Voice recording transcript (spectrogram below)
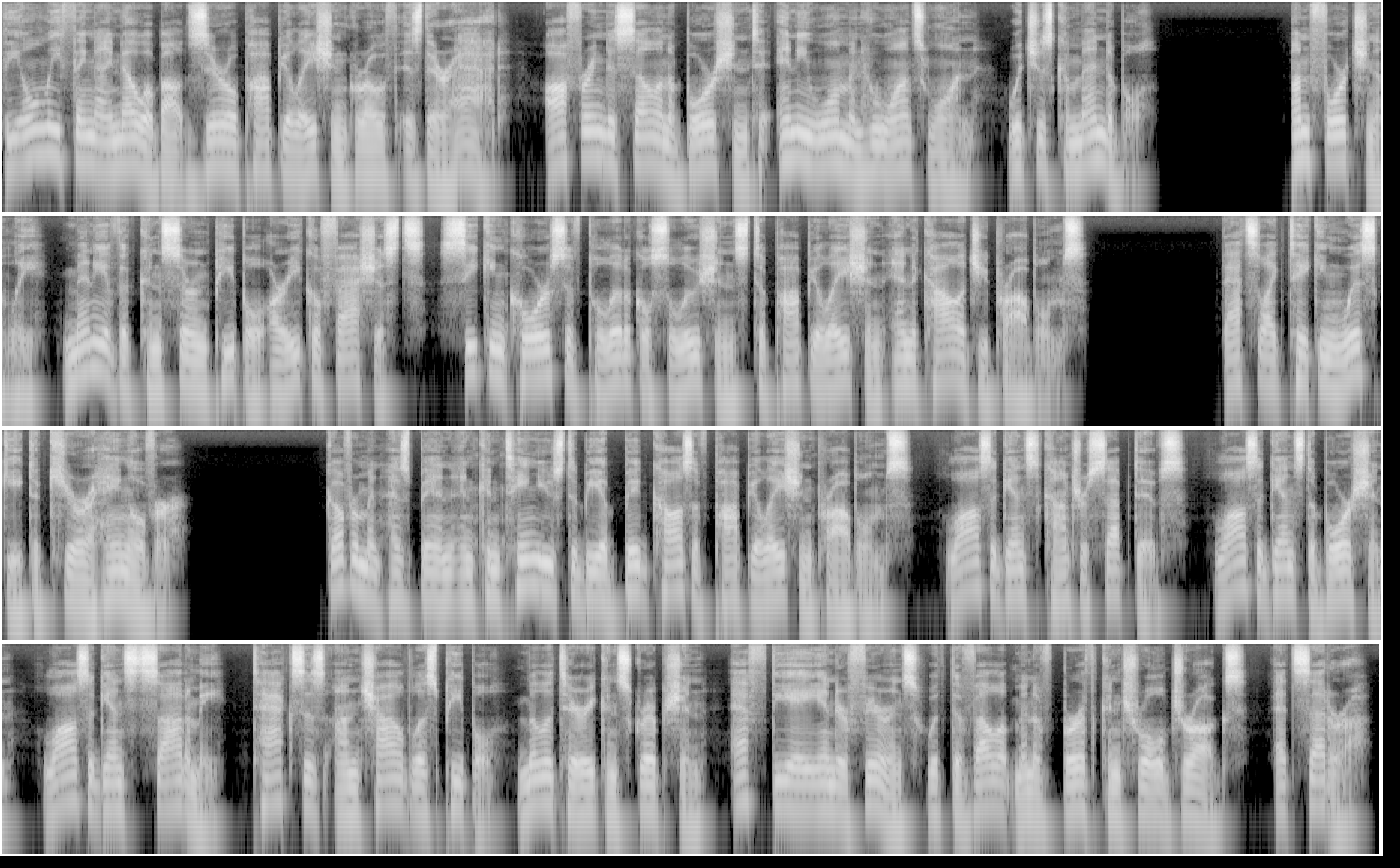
The only thing I know about zero population growth is their ad, offering to sell an abortion to any woman who wants one, which is commendable. Unfortunately, many of the concerned people are eco-fascists, seeking coercive political solutions to population and ecology problems. That's like taking whiskey to cure a hangover. Government has been and continues to be a big cause of population problems. Laws against contraceptives, laws against abortion, laws against sodomy, taxes on childless people, military conscription, FDA interference with development of birth control drugs, etc.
